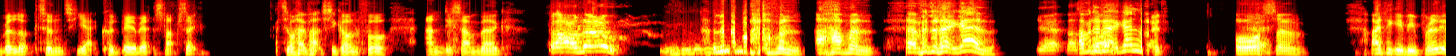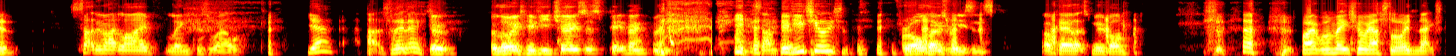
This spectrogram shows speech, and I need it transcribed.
reluctant, yet could be a bit slapstick. So I've actually gone for Andy Samberg. Oh no! No, I haven't. I haven't. I haven't done it again. Yeah, that's I haven't done it again, Lloyd. Awesome. I think he'd be brilliant. Saturday Night Live link as well. Yeah, absolutely. So, so Lloyd, have you chosen as Peter Venkman? Andy Yeah. Have you chosen? for all those reasons. Okay, let's move on. right, we'll make sure we ask Lloyd next.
